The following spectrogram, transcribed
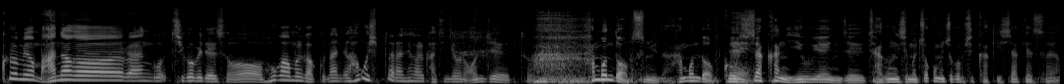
그러면 만화가라는 거- 직업에 대해서 호감을 갖고 난 하고 싶다는 생각을 가진 적은 언제부터? 한 번도 없습니다. 한 번도 없고 네. 시작한 이후에 이제 자긍심을 조금 조금씩 갖기 시작했어요.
